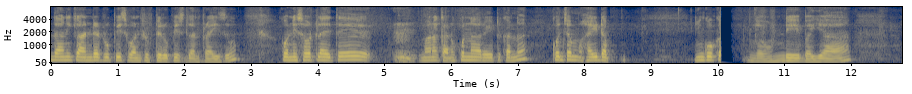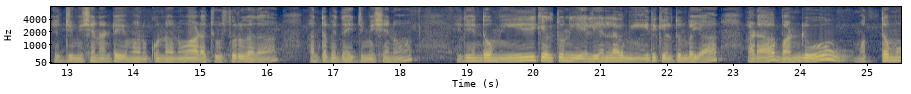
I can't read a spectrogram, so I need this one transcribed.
దానికి hundred rupees one fifty rupees దాని ప్రైజు. కొన్ని చోట్ల అయితే మనకు అనుకున్న రేటు కన్నా కొంచెం హైట్ అప్. ఇంకొక ఇంకా ఉండి భయ్యా ఎగ్జిబిషన్ అంటే ఏమో అనుకున్నాను ఆడ చూస్తురు కదా అంత పెద్ద ఎగ్జిబిషను. ఇదేందో మీదికి వెళ్తుంది ఏలియన్ లాగా మీదికి వెళ్తుంది భయ్యా. ఆడ బండ్లు మొత్తము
